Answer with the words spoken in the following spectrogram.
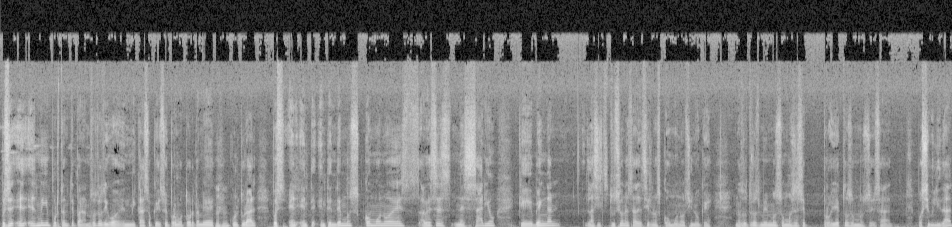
pues es, muy importante para nosotros. Digo, en mi caso, que soy promotor también cultural, pues entendemos cómo no es a veces necesario que vengan las instituciones a decirnos cómo, ¿no? Sino que nosotros mismos somos ese proyecto, somos esa posibilidad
